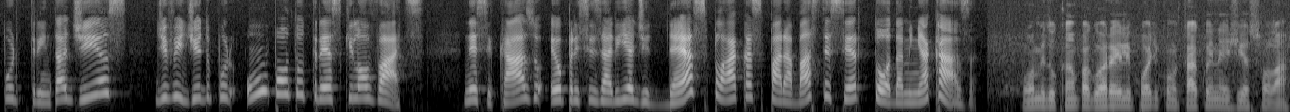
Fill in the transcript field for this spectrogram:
Por 30 dias, dividido por 1,3 kW. Nesse caso, eu precisaria de 10 placas para abastecer toda a minha casa. O homem do campo agora ele pode contar com energia solar.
